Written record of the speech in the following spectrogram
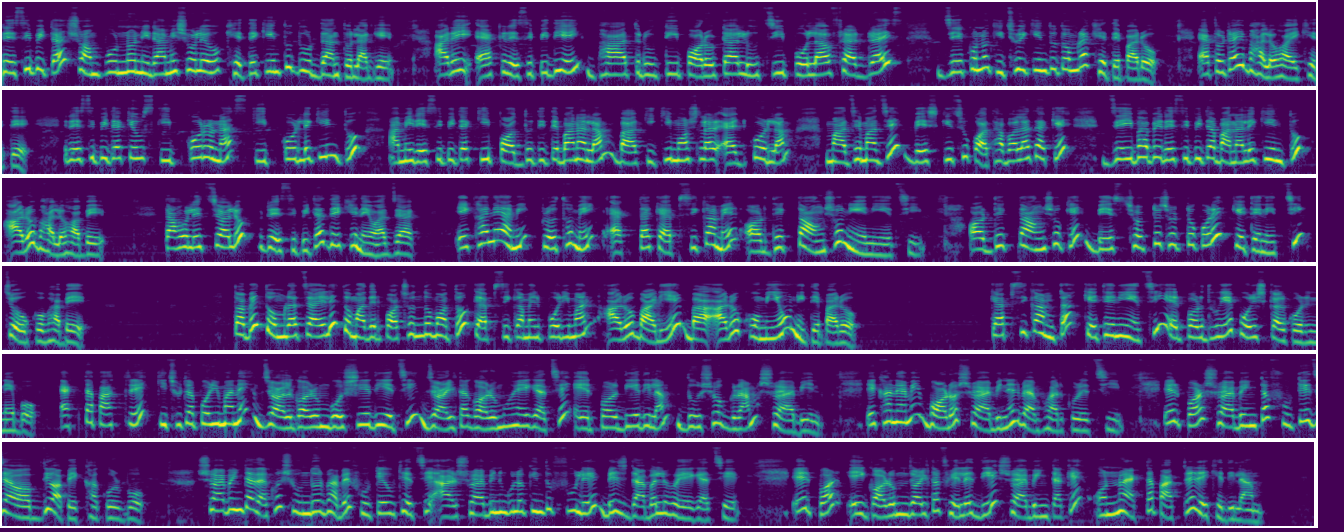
রেসিপিটা সম্পূর্ণ নিরামিষ হলেও খেতে কিন্তু দুর্দান্ত লাগে। আর এই এক রেসিপি দিয়েই ভাত, রুটি, পরোটা, লুচি, পোলাও ফ্রায়েড রাইস যে কোনো কিছুই কিন্তু তোমরা খেতে পারো। এতটাই ভালো হয় খেতে। রেসিপিটা কেউ স্কিপ করো না। স্কিপ করলে কিন্তু আমি রেসিপিটা কি পদ্ধতিতে বানালাম বা কি কি মশলার অ্যাড করলাম, মাঝে মাঝে বেশ কিছু কথা বলা থাকে। যেইভাবে রেসিপিটা বানালে কিন্তু আরও ভালো হবে। তাহলে চলো রেসিপিটা দেখে নেওয়া যাক। এখানে আমি প্রথমেই একটা ক্যাপসিকামের অর্ধেকটা অংশ নিয়ে নিয়েছি। অর্ধেকটা অংশকে বেশ ছোট্ট ছোট্ট করে কেটে নিচ্ছি চৌকোভাবে। তবে তোমরা চাইলে তোমাদের পছন্দ মতো ক্যাপসিকামের পরিমাণ আরও বাড়িয়ে বা আরও কমিয়েও নিতে পারো। ক্যাপসিকামটা কেটে নিয়েছি, এরপর ধুয়ে পরিষ্কার করে নেব। একটা পাত্রে কিছুটা পরিমাণে জল গরম বসিয়ে দিয়েছি। জলটা গরম হয়ে গেছে। এরপর দিয়ে দিলাম দুশো গ্রাম সয়াবিন। এখানে আমি বড় সয়াবিনের ব্যবহার করেছি। এরপর সয়াবিনটা ফুটে যাওয়া অবধি অপেক্ষা করব। সয়াবিনটা দেখো সুন্দরভাবে ফুটে উঠেছে আর সয়াবিনগুলো কিন্তু ফুলে বেশ ডাবল হয়ে গেছে। এরপর এই গরম জলটা ফেলে দিয়ে সয়াবিনটাকে অন্য একটা পাত্রে রেখে দিলাম।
